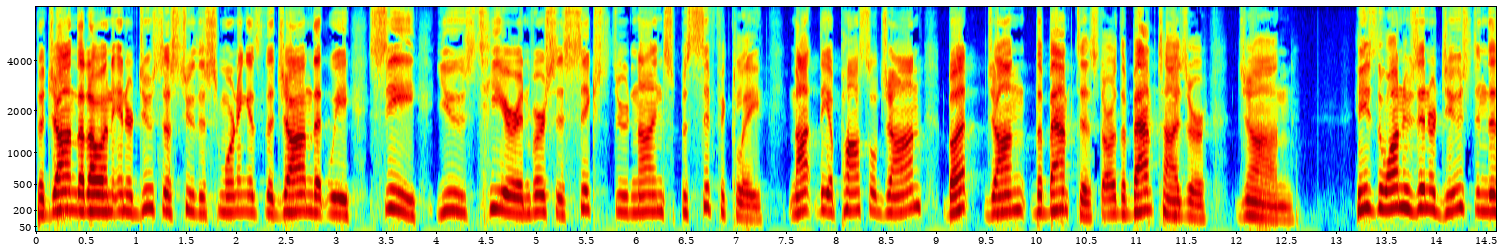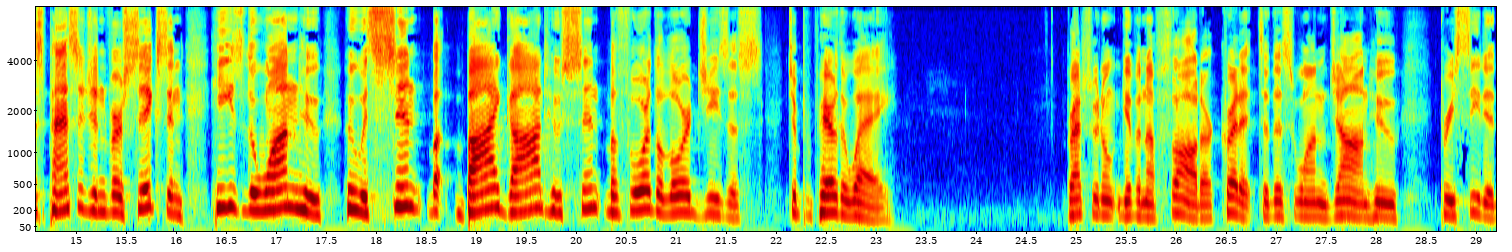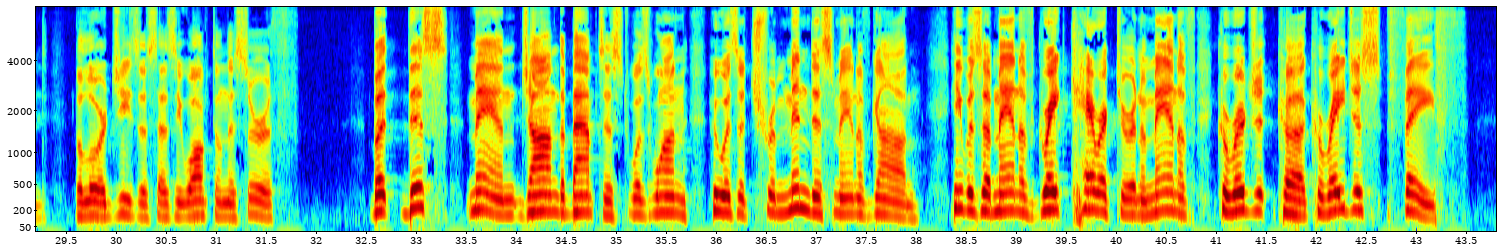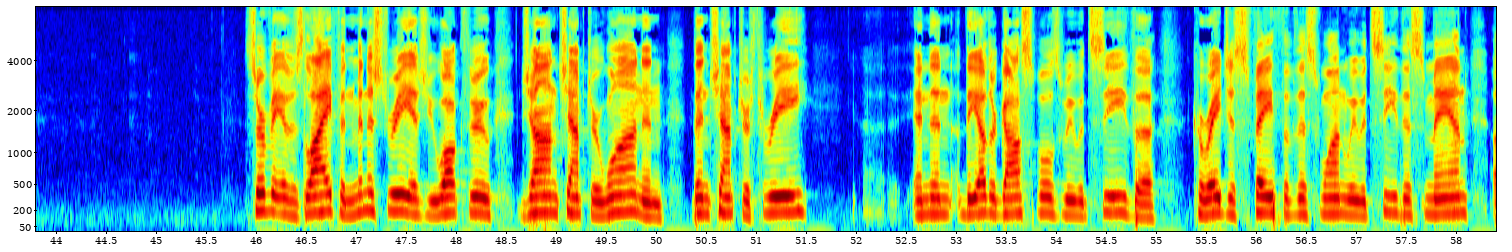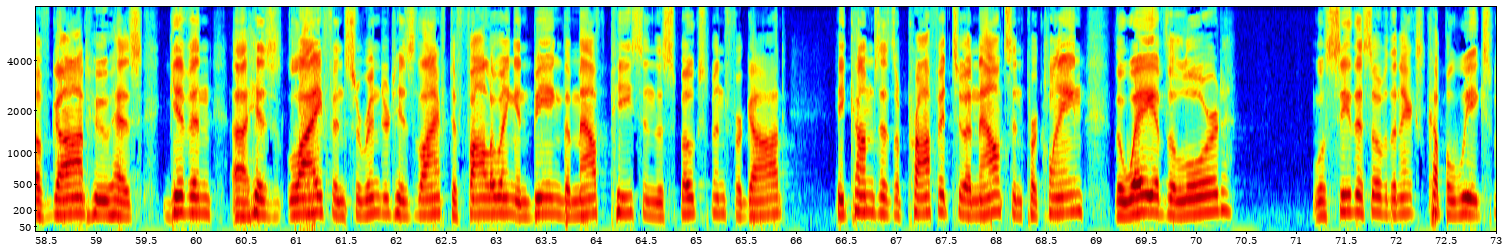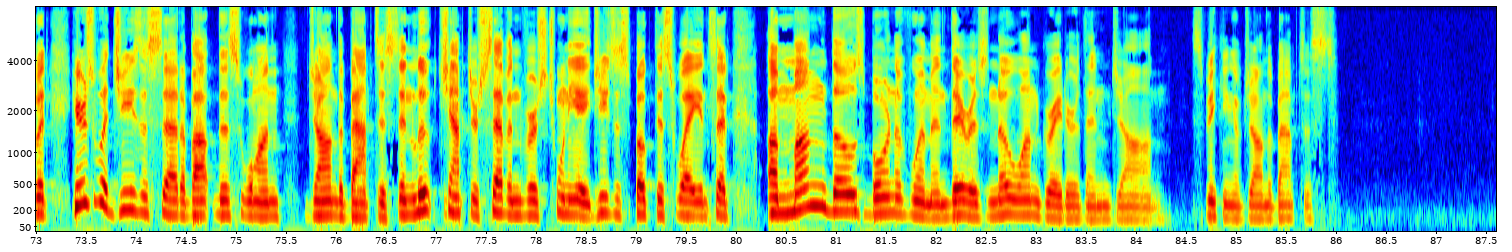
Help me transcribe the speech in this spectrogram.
The John that I want to introduce us to this morning is the John that we see used here in verses 6 through 9 specifically. Not the Apostle John, but John the Baptist or the baptizer John. He's the one who's introduced in this passage in verse 6, and he's the one who, who was sent by God, who sent before the Lord Jesus to prepare the way. Perhaps we don't give enough thought or credit to this one John who preceded the Lord Jesus as he walked on this earth. But this man, John the Baptist, was one who was a tremendous man of God. He was a man of great character and a man of courageous faith. Survey of his life and ministry as you walk through John chapter 1 and then chapter 3. And then the other Gospels, we would see the courageous faith of this one, we would see this man of God who has given uh, his life and surrendered his life to following and being the mouthpiece and the spokesman for God. He comes as a prophet to announce and proclaim the way of the Lord. We'll see this over the next couple weeks. But here's what Jesus said about this one, John the Baptist. In Luke chapter 7, verse 28, Jesus spoke this way and said, Among those born of women, there is no one greater than John. Speaking of John the Baptist.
